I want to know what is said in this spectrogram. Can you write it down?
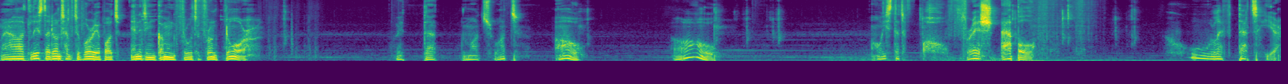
Well, at least I don't have to worry about anything coming through the front door. With that much what? Oh. Oh. Oh, is that oh fresh apple? Who left that here?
